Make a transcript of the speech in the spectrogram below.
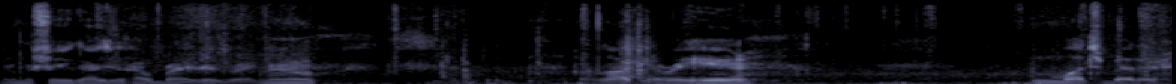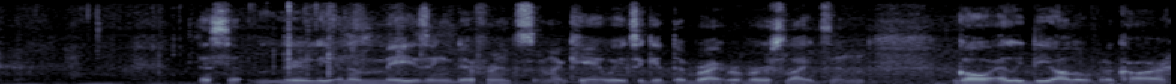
But I'm gonna show you guys just how bright it is right now. Right here. Much better. It's a, literally an amazing difference and I can't wait to get the bright reverse lights and go LED all over the car.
